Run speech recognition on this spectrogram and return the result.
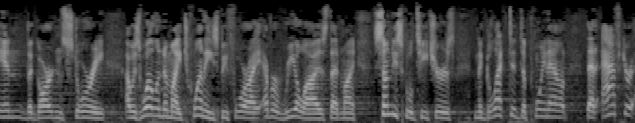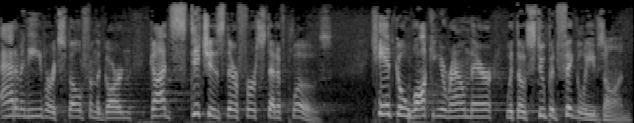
in the garden story, I was well into my 20s before I ever realized that my Sunday school teachers neglected to point out that after Adam and Eve are expelled from the garden, God stitches their first set of clothes. Can't go walking around there with those stupid fig leaves on.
